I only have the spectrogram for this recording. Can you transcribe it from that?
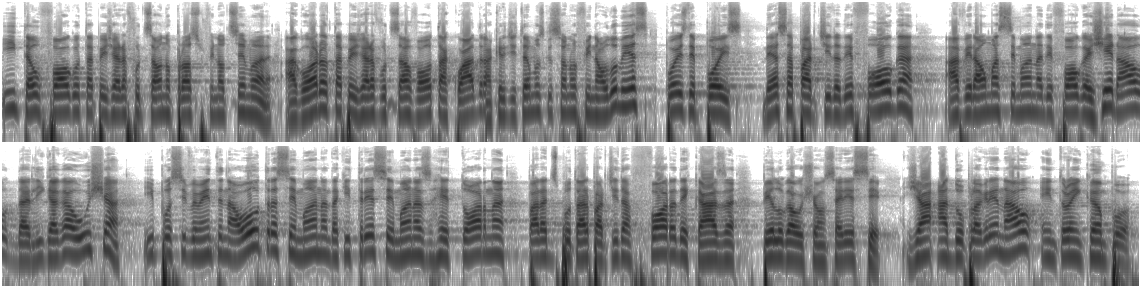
e então folga o Tapejara Futsal no próximo final de semana. Agora o Tapejara Futsal volta à quadra, acreditamos que só no final do mês, pois depois dessa partida de folga haverá uma semana de folga geral da Liga Gaúcha e possivelmente na outra semana, daqui três semanas, retorna para disputar partida fora de casa pelo Gauchão Série C. Já a dupla Grenal entrou em campo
